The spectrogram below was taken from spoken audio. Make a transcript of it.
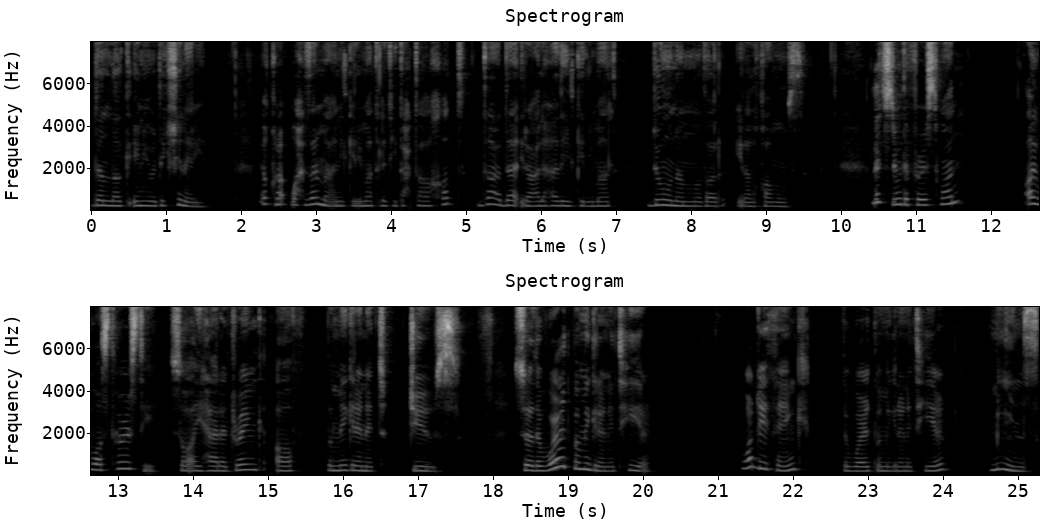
then look in your dictionary. اقرأ واحذر معاني الكلمات التي تحتها خط. ضع دائرة على هذه الكلمات دون النظر إلى القاموس. Let's do the first one. I was thirsty, so I had a drink of pomegranate juice. So the word pomegranate here, what do you think the word pomegranate here means?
